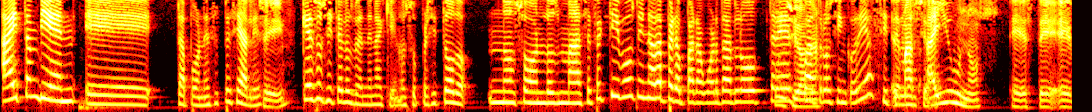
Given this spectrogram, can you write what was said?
Hay también eh, tapones especiales, Sí. que eso sí te los venden aquí en los supers y todo. No son los más efectivos ni nada, pero para guardarlo tres, Funciona. cuatro, cinco días sí te Es más, funciona. hay unos este eh,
